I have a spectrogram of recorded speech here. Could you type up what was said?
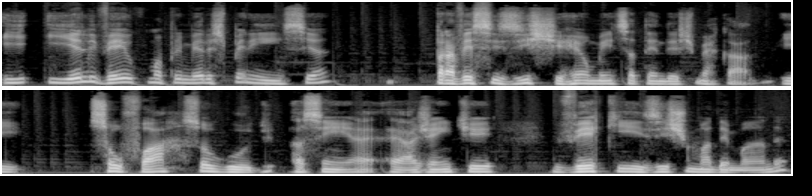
e, e ele veio com uma primeira experiência para ver se existe realmente essa tendência de mercado. E so far, so good. Assim, é, é a gente vê que existe uma demanda.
